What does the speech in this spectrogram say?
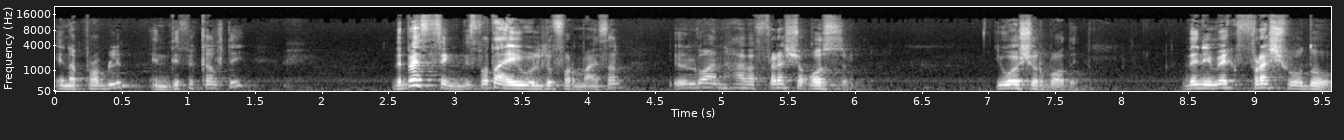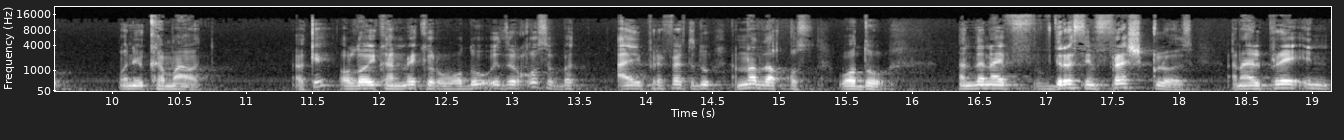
in a problem, in difficulty, the best thing, this is what I will do for myself, you will go and have a fresh ghusl. You wash your body. Then you make fresh wudu when you come out. Okay? Although you can make your wudu with your ghusl, but I prefer to do another ghusl, wudu. And then I dress in fresh clothes and I'll pray in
